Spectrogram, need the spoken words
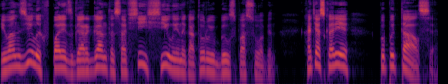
и вонзил их в палец гарганта со всей силой, на которую был способен. Хотя, скорее, попытался.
